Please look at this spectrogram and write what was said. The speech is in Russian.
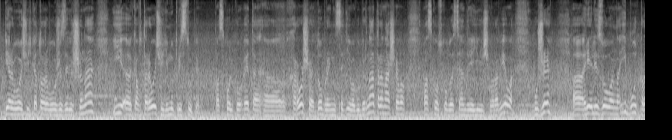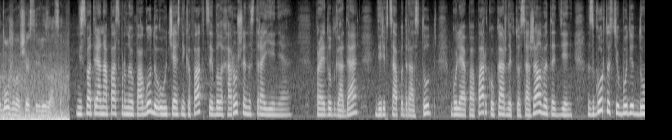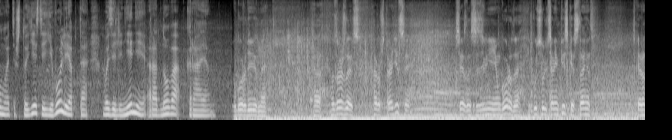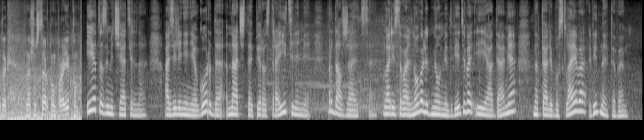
первую очередь которого уже завершена, и э, ко второй очереди мы приступим, поскольку это э, хорошая, добрая инициатива губернатора нашего Московской области Андрея Юрьевича Воробьева уже реализована и будет продолжена в части реализации. Несмотря на пасмурную погоду, у участников акции было хорошее настроение. Пройдут года, деревца подрастут. Гуляя по парку, каждый, кто сажал в этот день, с гордостью будет думать, что есть и его лепта в озеленении родного края. В городе Видное э, возрождаются хорошие традиции, связанные с озеленением города. И пусть улица Олимпийская станет скажем так, нашим стартовым проектом. И это замечательно. Озеленение города, начатое первостроителями, продолжается. Лариса Вольнова, Людмила Медведева и Адамия, Наталья Буслаева, Видное ТВ.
